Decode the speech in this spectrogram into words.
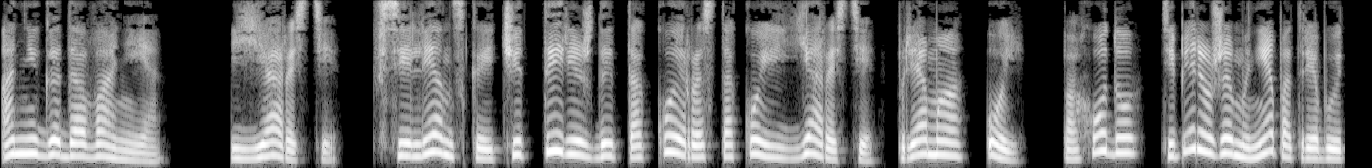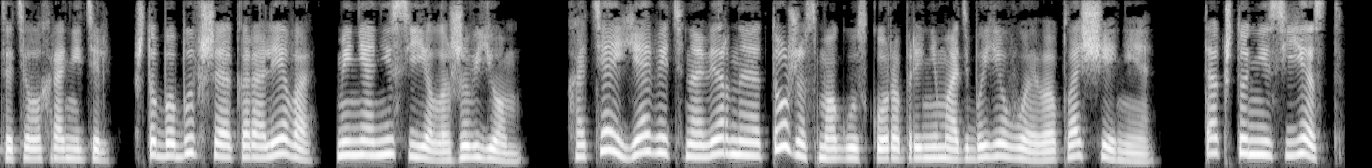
а негодования, ярости, вселенской четырежды такой раз такой ярости, прямо, ой, походу, теперь уже мне потребуется телохранитель, чтобы бывшая королева меня не съела живьем. Хотя я ведь, наверное, тоже смогу скоро принимать боевое воплощение. Так что не съест,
